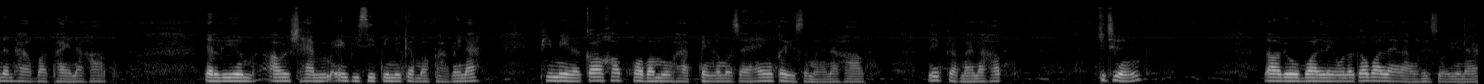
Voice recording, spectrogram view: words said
เดินทางปลอดภัยนะครับ อย่าลืมเอาแชมป์ APC ปีนี้กลับมาฝากด้วยนะ พี่เมย์แล้วก็ครอบครัวบำรุงหัดเป็นกำลังใจให้น้องเตยอยู่เสมอนะครับ รีบกลับมานะครับ คิดถึง รอดูบอลเร็วแล้วก็บอลแรงหลังสวยๆอยู่นะ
